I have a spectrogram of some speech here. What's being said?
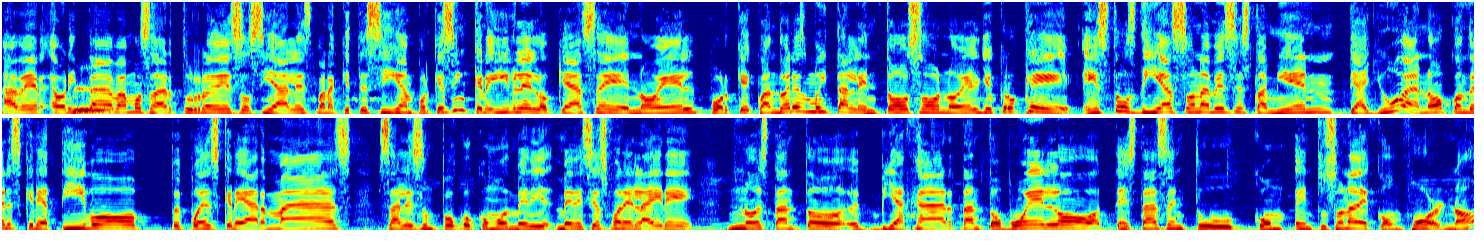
a ver, ahorita vamos a dar tus redes sociales para que te sigan, porque es increíble lo que hace Noel, porque cuando eres muy talentoso, Noel, yo creo que estos días son a veces también te ayuda, ¿no? Cuando eres creativo, pues puedes crear más, sales un poco como me, decías fuera el aire, no es tanto eh, viajar, tanto vuelo, estás en tu en tu zona de confort, ¿no?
